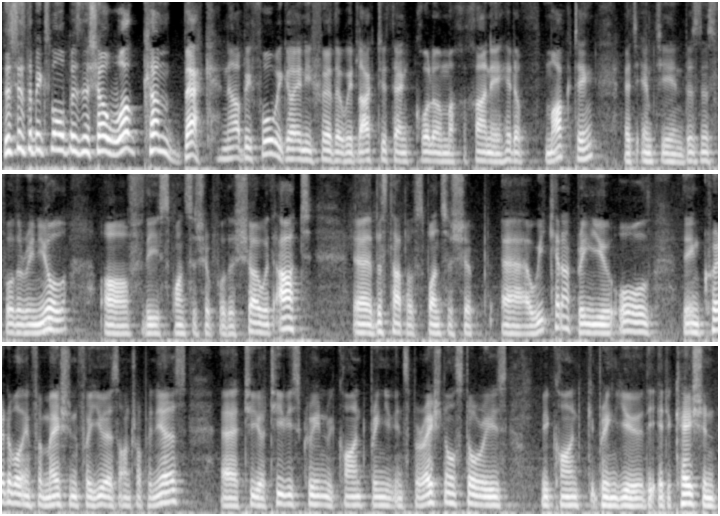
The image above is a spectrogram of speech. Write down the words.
This is the Big Small Business Show. Welcome back. Now, before we go any further, we'd like to thank Kolo Makhakhane, Head of Marketing at MTN Business, for the renewal of the sponsorship for the show. Without uh, this type of sponsorship, uh, we cannot bring you all the incredible information for you as entrepreneurs uh, to your TV screen. We can't bring you inspirational stories. We can't bring you the education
